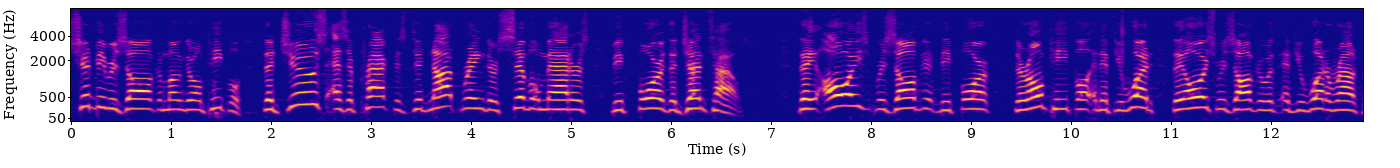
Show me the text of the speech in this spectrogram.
should be resolved among their own people. The Jews, as a practice, did not bring their civil matters before the Gentiles. They always resolved it before their own people, and if you would, they always resolved it with, if you would, around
